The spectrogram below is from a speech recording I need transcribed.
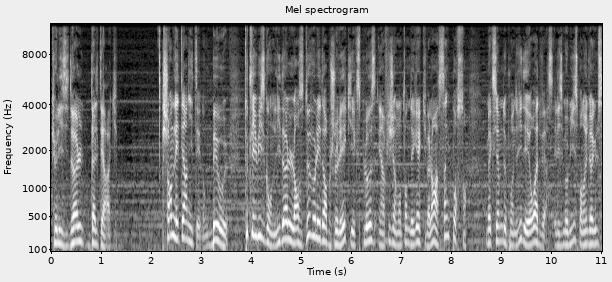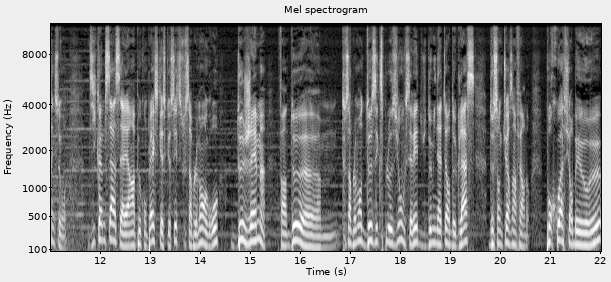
que les idoles d'Alterac. Chant de l'éternité, donc BOE. Toutes les 8 secondes, l'idole lance deux volets d'orbes gelés qui explosent et infligent un montant de dégâts équivalent à 5% maximum de points de vie des héros adverses et les immobilise pendant 1,5 secondes. Dit comme ça, ça a l'air un peu complexe. Qu'est-ce que c'est C'est tout simplement en gros deux gemmes, enfin deux, euh, tout simplement deux explosions, vous savez, du dominateur de glace de sanctuaires infernaux. Pourquoi sur BOE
